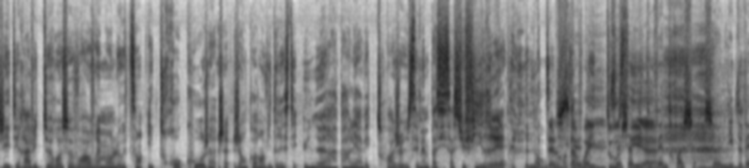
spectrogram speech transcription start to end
j'ai été ravie de te recevoir. Vraiment, le temps est trop court. J'ai- encore envie de rester une heure à parler avec toi. Je ne sais même pas si ça suffirait. Non. Tellement ta voix est douce. C'est un, chapitre euh, de 23 cha- c'est un livre de 23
